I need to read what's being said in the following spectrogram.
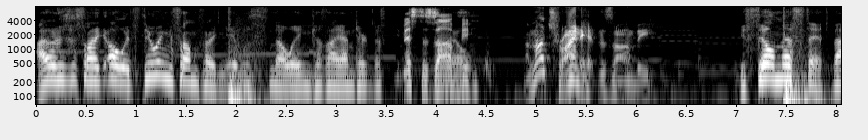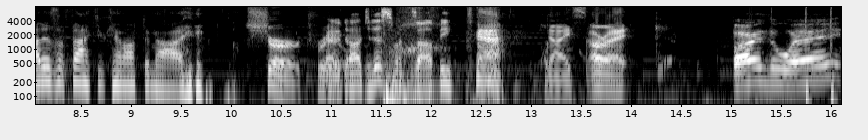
I was just like, oh, it's doing something. It was snowing because I entered this. You missed a zombie. biome. I'm not trying to hit the zombie. You still missed it. That is a fact you cannot deny. Sure, Try true. to dodge this one, zombie. nice. All right. By the way,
